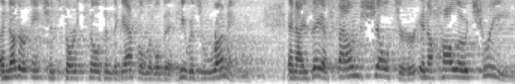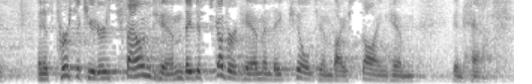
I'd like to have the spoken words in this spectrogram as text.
Another ancient source fills in the gap a little bit. He was running, and Isaiah found shelter in a hollow tree. And his persecutors found him, they discovered him, and they killed him by sawing him in half.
